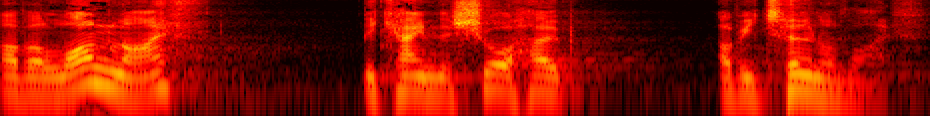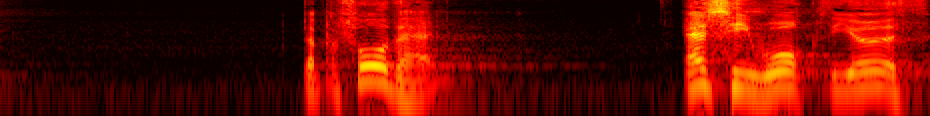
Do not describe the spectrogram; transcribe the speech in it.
of a long life became the sure hope of eternal life. But before that, as he walked the earth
